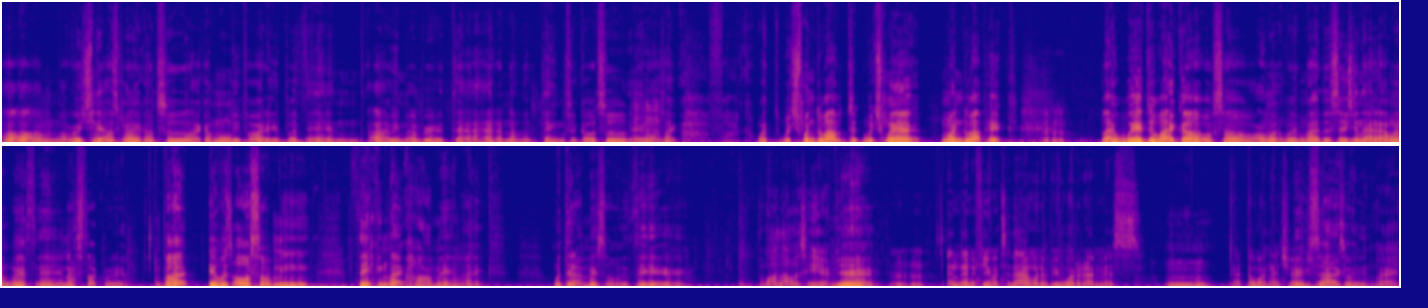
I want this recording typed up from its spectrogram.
Um, originally I was going to go to like a movie party, but then I remembered that I had another thing to go to, and I was like, oh fuck, what? Which one do I? Do, which where one do I pick? hmm like where do I go? So I went with my decision that I went with, and I stuck with it. But it was also me thinking like, oh man, like what did I miss over there? While I was here. Yeah. hmm And then if you went to that one, it'd be what did I miss hmm at the one that you actually went to? Exactly. Right.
